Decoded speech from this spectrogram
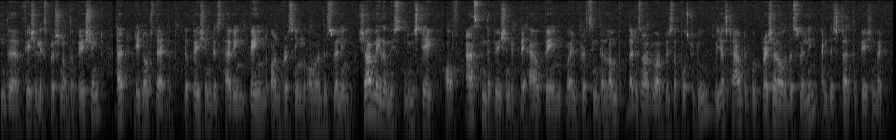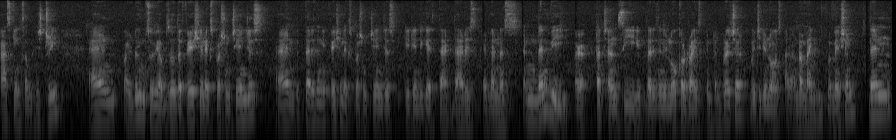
in the facial expression of the patient. That denotes that the, patient is having pain on pressing over the swelling. Should I make the mis mistake of asking the patient if they have pain while pressing the lump. That is not what we're supposed to do. We just have to put pressure over the swelling and distract the patient by asking some history and while doing so we observe the facial expression changes. And if there is any facial expression changes it indicates that there is tenderness and then we uh, touch and see if there is any local rise in temperature which denotes an underlying inflammation. Then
